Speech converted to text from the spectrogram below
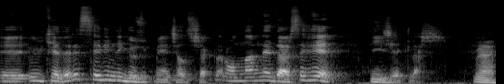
e, ülkelere sevimli gözükmeye çalışacaklar. Onlar ne derse he diyecekler. Evet.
